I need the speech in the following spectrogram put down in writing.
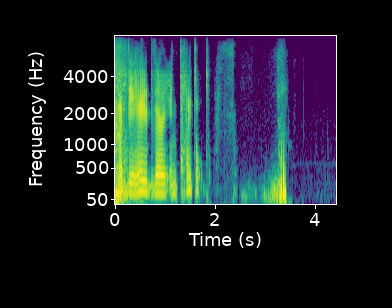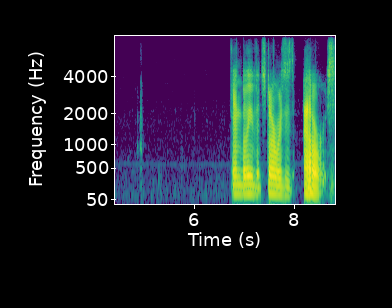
have behaved very entitled. And believe that Star Wars is ours.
